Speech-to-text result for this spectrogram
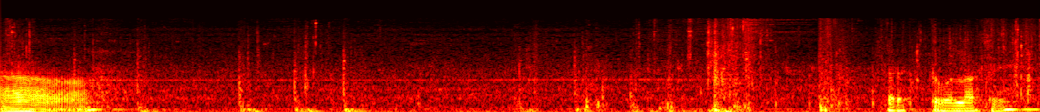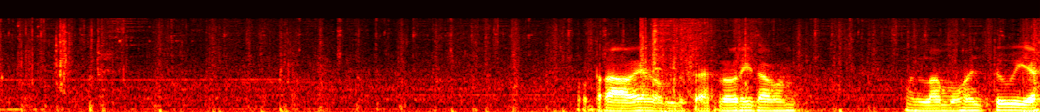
Ah. Pero esto, ¿verdad? Sí. Otra vez, donde cerró ahorita con, con la mujer tuya.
